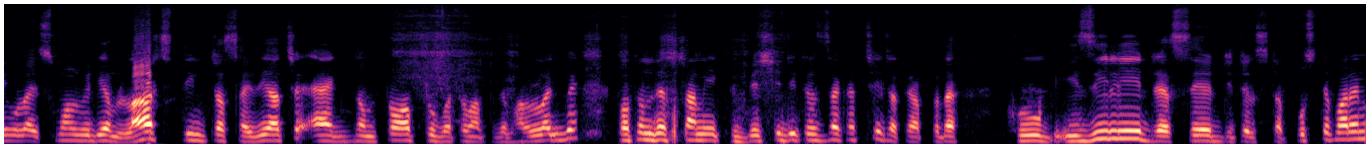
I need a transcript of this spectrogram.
এগুলো স্মল মিডিয়াম লার্জ তিনটা সাইজে আছে, একদম টপ টু বটম আপনাদের ভালো লাগবে। প্রথম ড্রেসটা আমি একটু বেশি ডিটেলস দেখাচ্ছি, যাতে আপনারা খুব ইজিলি ড্রেসের ডিটেলসটা বুঝতে পারেন।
